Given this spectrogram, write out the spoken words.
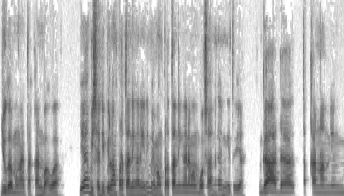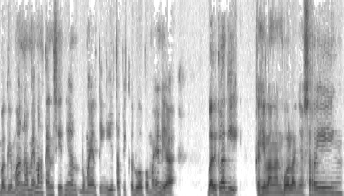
juga mengatakan bahwa ya bisa dibilang pertandingan ini memang pertandingan yang membosankan gitu ya. Gak ada tekanan yang bagaimana. Memang tensinya lumayan tinggi, tapi kedua pemain ya balik lagi kehilangan bolanya sering,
